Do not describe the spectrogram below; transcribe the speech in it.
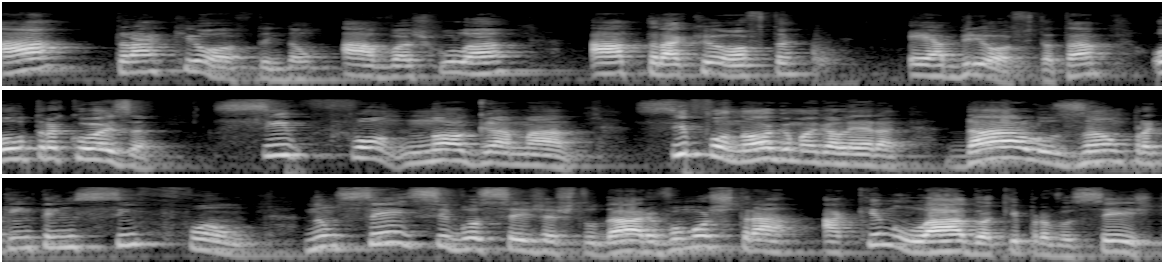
Atraqueófita. Então, avascular, atraqueófita é a briófita, tá? Outra coisa, sifonógama. Sifonógama, galera, dá alusão para quem tem sifão. Não sei se vocês já estudaram, eu vou mostrar aqui no lado aqui para vocês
